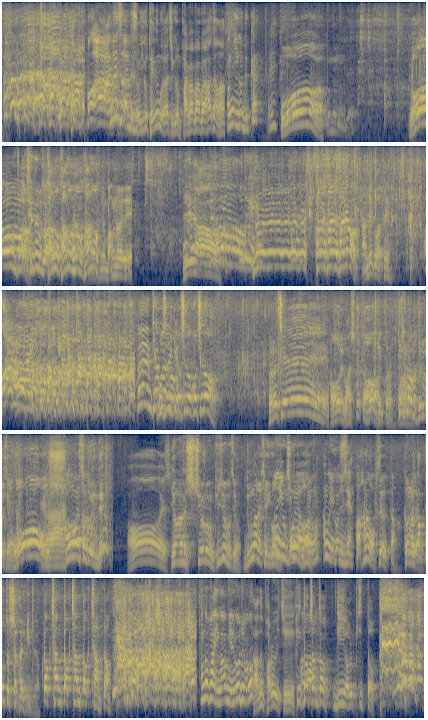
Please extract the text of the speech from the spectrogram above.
어 아 안 됐어 안 됐어. 어, 이거 되는 거야 지금 발발발발 하잖아 언니 이거 넣을까? 그래. 오. 못 넣는데. 오, 좋아. 제대로다. 단어, 단어, 형, 단어. 그냥 막 넣어야 돼. 이야. 어떻게? 왜, 왜, 왜, 왜, 왜. 살려, 살려, 살려. 안 될 것 같아. 형님 제가 꼬치 넣어, 보여드릴게요. 꼬치 넣어, 꼬치 넣어. 그렇지. 어이, 맛있겠다. 그러니까. 튀김 한번 들어보세요. 오. 너무 맛있어 보이는데? 어, 야, 씨, 여러분, 비주얼 보세요. 누나에서 이거 형님 이거 뭐예요. 그러면? 한번 읽어주세요. 아, 하나가 없어졌다. 그러면 떡부터 시작하시면 돼요. 떡참 떡참 떡참 떡. 황도판 이거 한번 읽어줘. 나는 바로 있지. 핑떡, 참떡, 니 얼핏떡.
